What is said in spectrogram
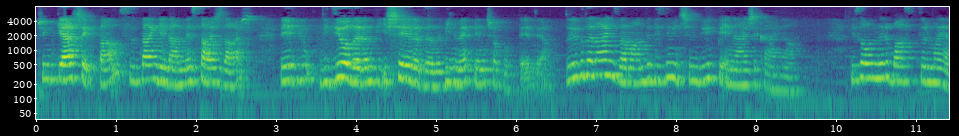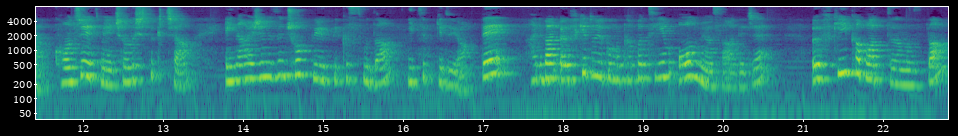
Çünkü gerçekten sizden gelen mesajlar ve bu videoların bir işe yaradığını bilmek beni çok mutlu ediyor. Duygular aynı zamanda bizim için büyük bir enerji kaynağı. Biz onları bastırmaya, kontrol etmeye çalıştıkça enerjimizin çok büyük bir kısmı da yitip gidiyor. Ve hani ben öfke duygumu kapatayım olmuyor sadece. Öfkeyi kapattığımızda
